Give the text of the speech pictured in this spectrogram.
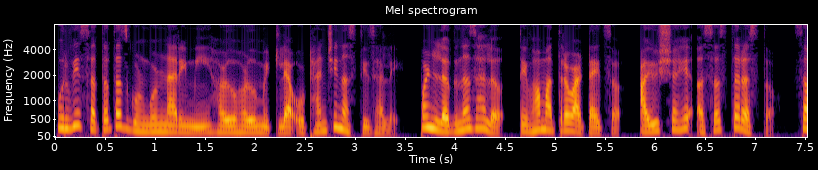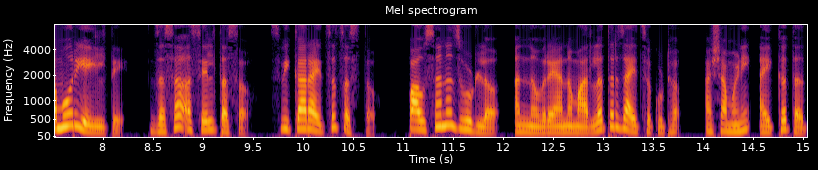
पूर्वी सततच गुणगुणणारी मी हळूहळू मिटल्या ओठांची नसती झाले. पण लग्न झालं तेव्हा मात्र वाटायचं आयुष्य हे असंच तर असतं. समोर येईल ते. जसं असेल तसं. स्वीकारायचंच असतं. पावसानं झोडलं अन नवऱ्यानं मारलं तर जायचं कुठं? अशा म्हणी ऐकतच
